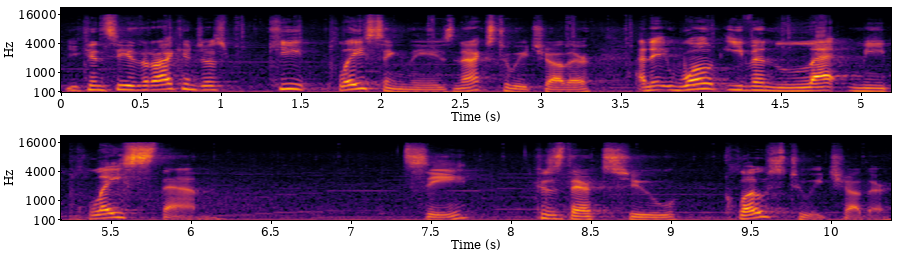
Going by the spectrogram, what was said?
you can see that I can just keep placing these next to each other and it won't even let me place them See? Because they're too close to each other.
